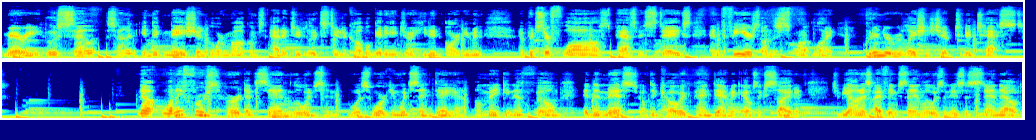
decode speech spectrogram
Marie, whose sil- silent indignation over Malcolm's attitude leads to the couple getting into a heated argument and puts their flaws, past mistakes, and fears on the spotlight, putting their relationship to the test. Now, when I first heard that Sam Levinson was working with Zendaya on making a film in the midst of the COVID pandemic, I was excited. To be honest, I think Sam Levinson is a standout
